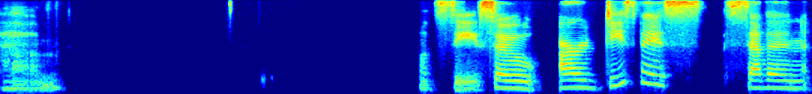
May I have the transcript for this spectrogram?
Um, let's see. So our DSpace 7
